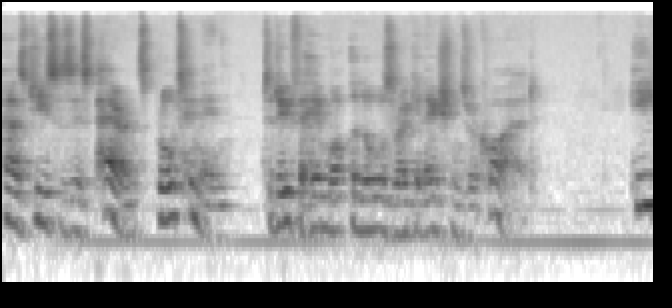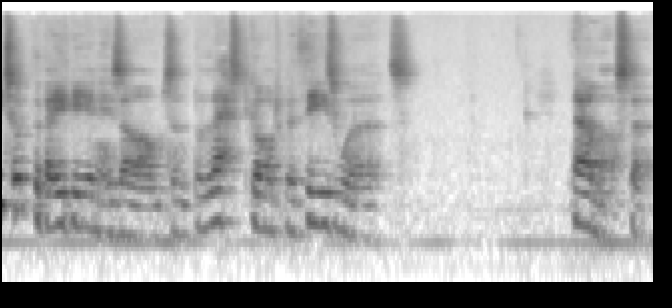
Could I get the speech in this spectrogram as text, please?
As Jesus' parents brought him in to do for him what the law's regulations required, he took the baby in his arms and blessed God with these words Now, Master,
